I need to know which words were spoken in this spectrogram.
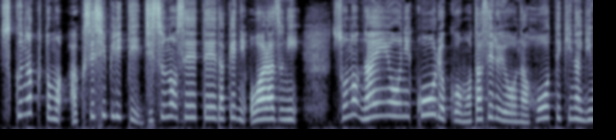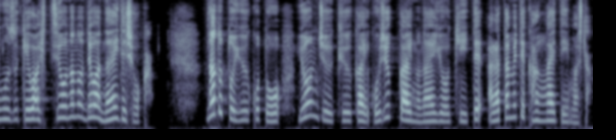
少なくともアクセシビリティ実の制定だけに終わらずに、その内容に効力を持たせるような法的な義務付けは必要なのではないでしょうか。などということを49回、50回の内容を聞いて改めて考えていました。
